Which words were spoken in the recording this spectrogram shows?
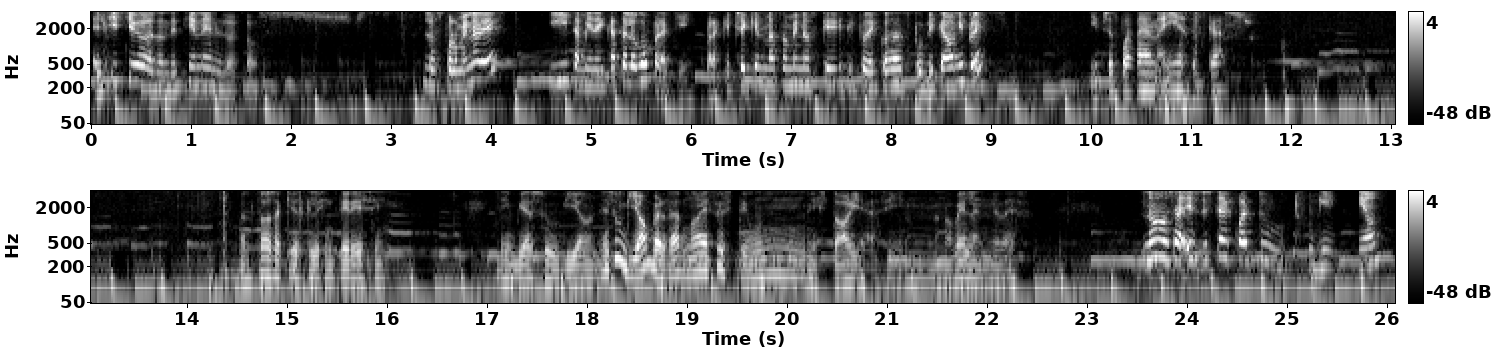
el sitio donde tienen los los pormenores y también el catálogo para que, para que chequen más o menos qué tipo de cosas publica Unipress y se puedan ahí acercar. Para todos aquellos que les interese enviar su guion. Es un guion, ¿verdad? No es este una historia, así, una novela, ni nada de eso. No, o sea, es, tal cual tu, guion,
